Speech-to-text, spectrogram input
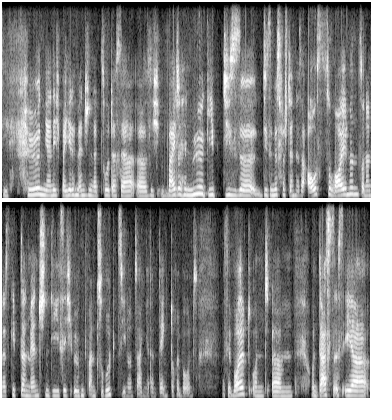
die führen ja nicht bei jedem Menschen dazu, dass er äh, sich weiterhin Mühe gibt, diese, diese Missverständnisse auszuräumen, sondern es gibt dann Menschen, die sich irgendwann zurückziehen und sagen, ja, dann denkt doch über uns, was ihr wollt. Und, ähm, und das ist eher,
